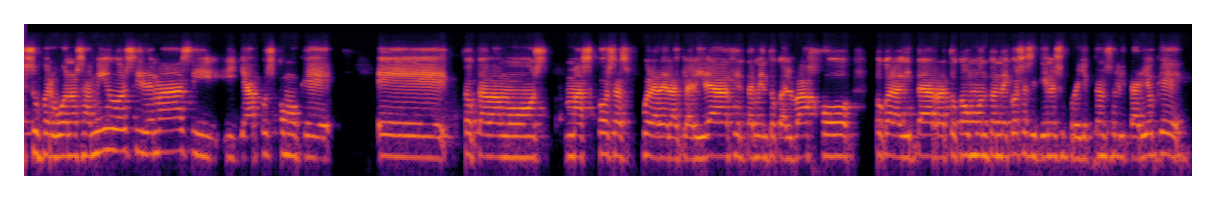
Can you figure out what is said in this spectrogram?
súper buenos amigos y demás y, y ya pues como que eh, tocábamos más cosas fuera de la claridad, él también toca el bajo, toca la guitarra, toca un montón de cosas y tiene su proyecto en solitario que,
